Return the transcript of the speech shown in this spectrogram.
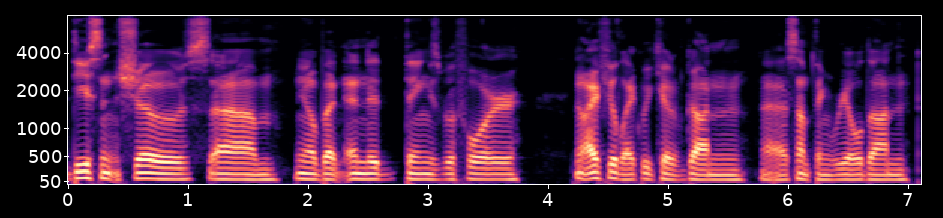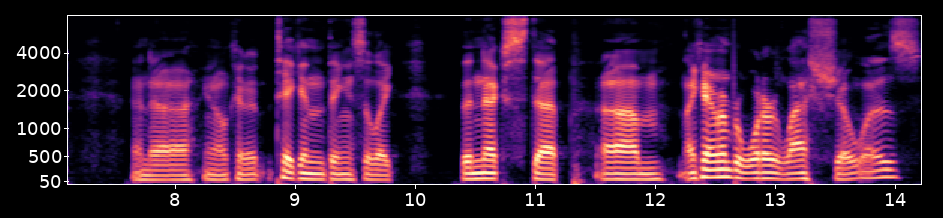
decent shows, um, you know, but ended things before. Know, I feel like we could have gotten uh, something real done, and uh, you know, could have taken things to like the next step. Um, I can't remember what our last show was,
